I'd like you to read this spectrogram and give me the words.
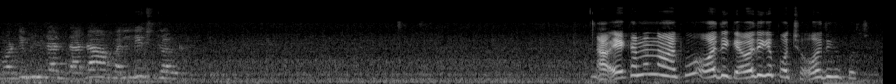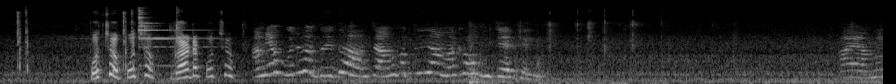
বডি বিল্ডার দাদা হলদিস জল এখানে না আপু ওইদিকে ওইদিকে পোছো ওইদিকে পোছো। পোছো পোছো গাটা পোছো। আমিও বুঝব তুই তো চান করতে যে আমাকেও ভিজে ফেলি। আয় আমি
